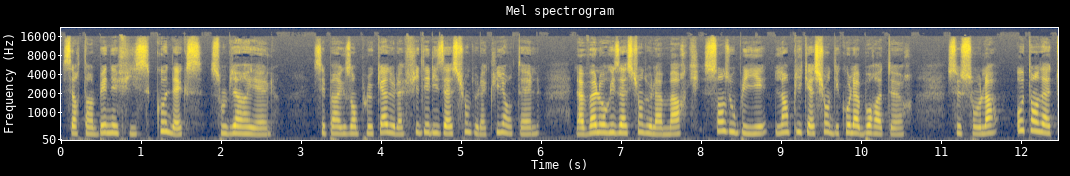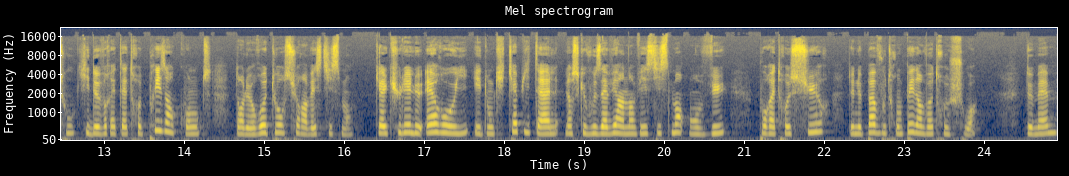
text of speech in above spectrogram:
certains bénéfices connexes sont bien réels. C'est par exemple le cas de la fidélisation de la clientèle, la valorisation de la marque, sans oublier l'implication des collaborateurs. Ce sont là autant d'atouts qui devraient être pris en compte dans le retour sur investissement. Calculer le ROI est donc capital lorsque vous avez un investissement en vue pour être sûr de ne pas vous tromper dans votre choix. De même,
